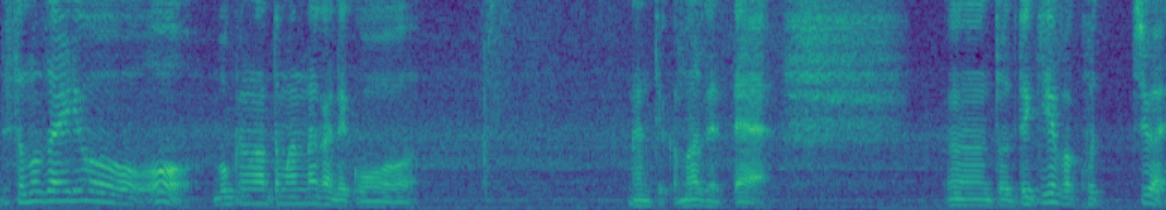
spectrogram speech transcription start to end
でその材料を僕の頭の中でこうなんていうか混ぜてうんとできればこっちは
